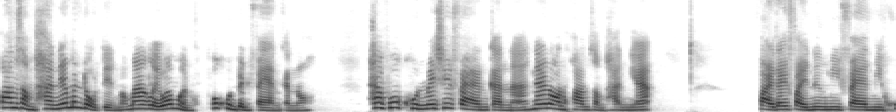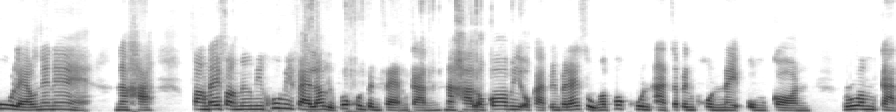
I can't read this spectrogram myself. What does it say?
ความสัมพันธ์เนี่ยมันโดดเด่นมากๆเลยว่าเหมือนพวกคุณเป็นแฟนกันเนาะ ถ้าพวกคุณไม่ใช่แฟนกันนะ แน่นอนความสัมพันธ์เนี้ย ฝ่ายใดฝ่ายหนึ่งมีแฟนมีคู่แล้วแน่ ๆนะคะฝั่งใดฝั่งหนึ่งมีคู่มีแฟนแล้วหรือพวกคุณเป็นแฟนกันนะคะ แล้วก็มีโอกาสเป็นไปได้สูงว่าพวกคุณอาจจะเป็นคนในองค์กร ร่วมกัน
